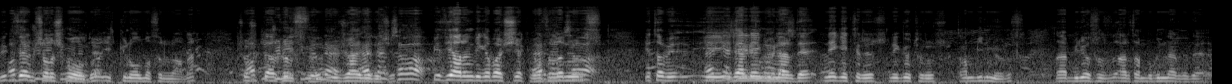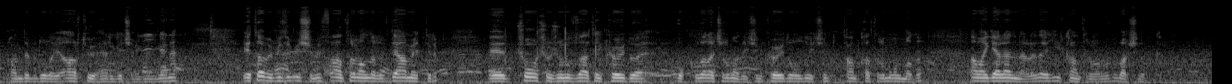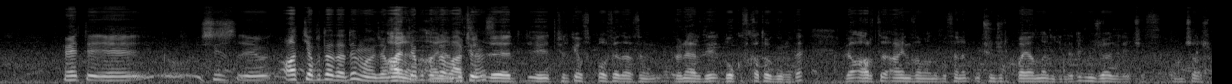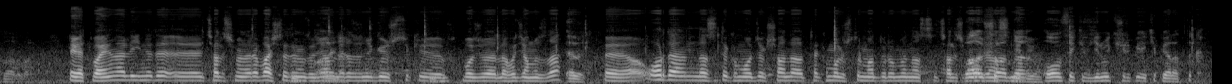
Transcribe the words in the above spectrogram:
Ve güzel bir çalışma oldu ilk gün olmasına rağmen. Çocuklar hırslı, mücadeleci. Biz yarın lige başlayacak Erdem hazırlanıyoruz. E tabi Herkes ilerleyen günlerde ne getirir ne götürür tam bilmiyoruz. Daha biliyorsunuz artan bugünlerde de pandemi dolayı artıyor her geçen gün gene. E tabi bizim işimiz antrenmanları devam ettirip e, çoğu çocuğumuz zaten köyde okullar açılmadığı için köyde olduğu için tam katılım olmadı. Ama gelenlerle de ilk antrenmanımızı başladık. Evet e, siz e, altyapıda da değil mi hocam? Aynen, altyapıda aynen. da Bütün varsınız. e, e, Türkiye Futbol Federasyonu'nun önerdiği 9 kategoride ve artı aynı zamanda bu sene 3. Lig Bayanlar Ligi'nde de mücadele edeceğiz. Onun çalışmaları var. Evet Bayanlar Ligi'nde de e, çalışmalara başladınız hocam. Aynen. Biraz önce görüştük e, futbolcularla hocamızla. Evet. E, orada nasıl takım olacak? Şu anda takım oluşturma durumu nasıl? Çalışmalar şu nasıl anda gidiyor? 18-20 kişilik bir ekip yarattık.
